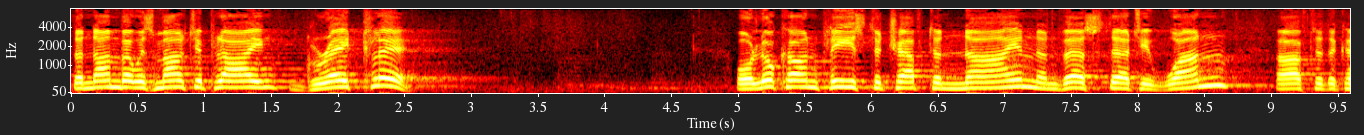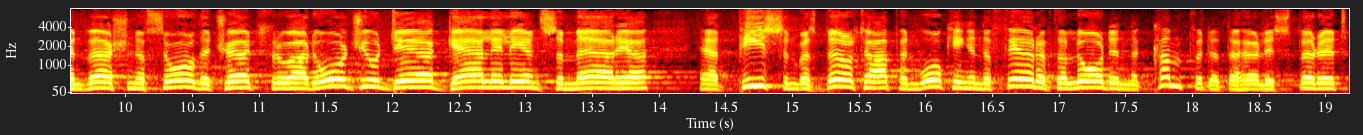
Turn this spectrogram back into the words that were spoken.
the number was multiplying greatly. Or look on, please, to chapter 9 and verse 31. After the conversion of Saul, the church throughout all Judea, Galilee, and Samaria had peace and was built up and walking in the fear of the Lord in the comfort of the Holy Spirit.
